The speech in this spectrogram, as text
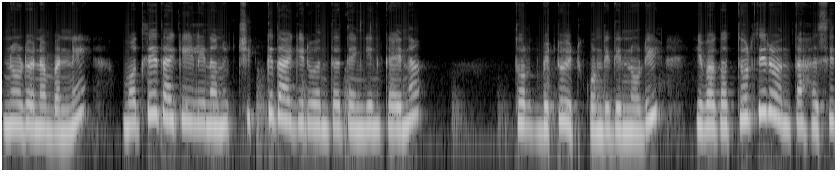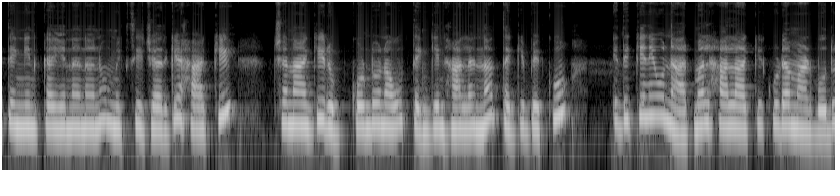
ನೋಡೋಣ ಬನ್ನಿ. ಮೊದಲೇದಾಗಿ ಇಲ್ಲಿ ನಾನು ಚಿಕ್ಕದಾಗಿರುವಂಥ ತೆಂಗಿನಕಾಯಿನ ತುರಿದ್ಬಿಟ್ಟು ಇಟ್ಕೊಂಡಿದ್ದೀನಿ ನೋಡಿ. ಇವಾಗ ತುರಿದಿರುವಂಥ ಹಸಿ ತೆಂಗಿನಕಾಯಿಯನ್ನು ನಾನು ಮಿಕ್ಸಿ ಜಾರ್ಗೆ ಹಾಕಿ ಚೆನ್ನಾಗಿ ರುಬ್ಕೊಂಡು ನಾವು ತೆಂಗಿನ ಹಾಲನ್ನು ತೆಗಿಬೇಕು. ಇದಕ್ಕೆ ನೀವು ನಾರ್ಮಲ್ ಹಾಲು ಹಾಕಿ ಕೂಡ ಮಾಡ್ಬೋದು,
